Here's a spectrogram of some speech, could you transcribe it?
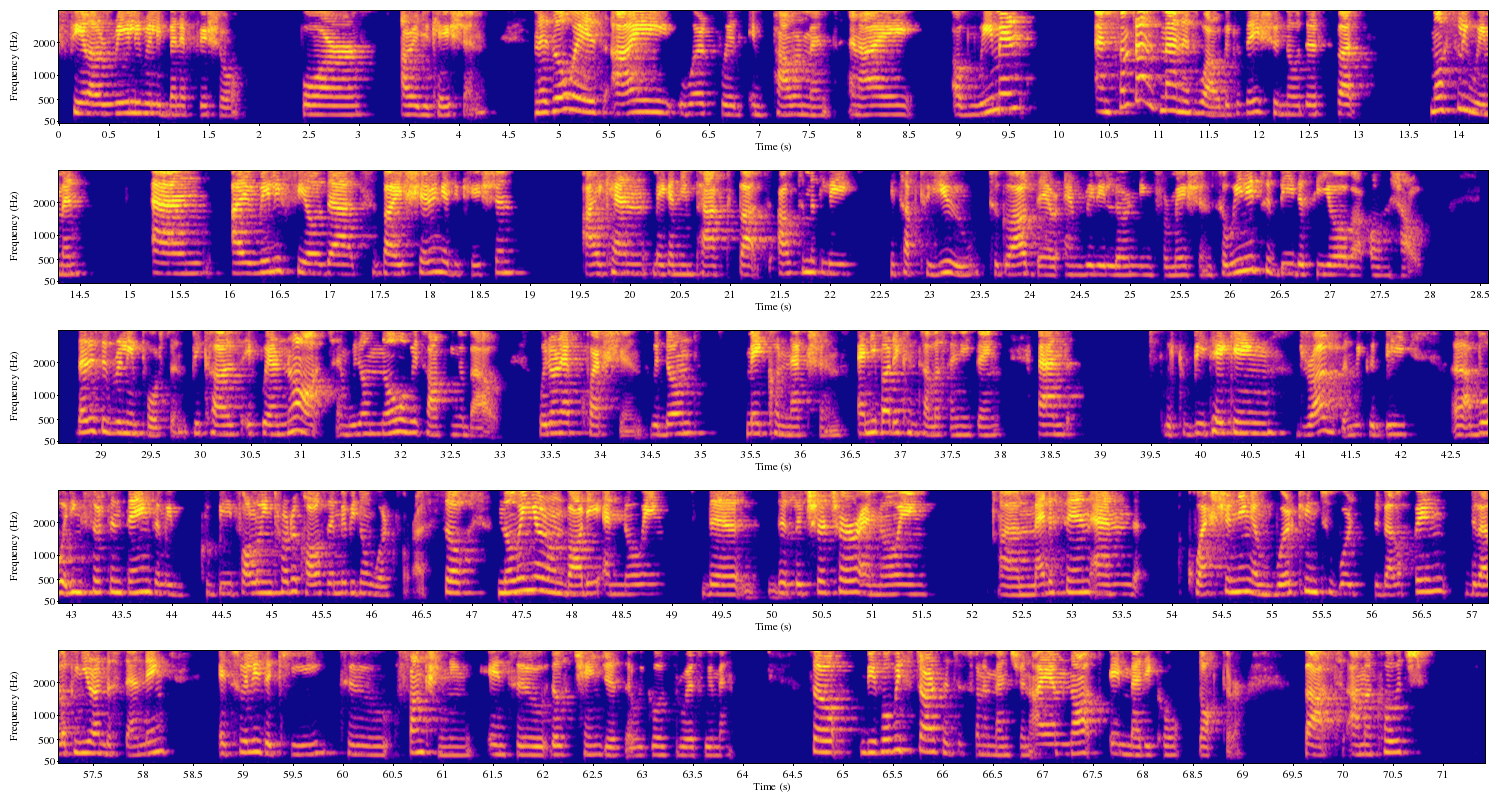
feel are really really beneficial for our education and as always, I work with empowerment and I of women and sometimes men as well, because they should know this, but mostly women. And I really feel that by sharing education, I can make an impact, but ultimately it's up to you to go out there and really learn the information. So we need to be the CEO of our own health. That is really important because if we are not and we don't know what we're talking about, we don't have questions. We don't make connections. Anybody can tell us anything. And we could be taking drugs and we could be uh, avoiding certain things and we could be following protocols that maybe don't work for us. So knowing your own body and knowing the the literature and knowing uh, medicine and questioning and working towards developing developing your understanding it's really the key to functioning into those changes that we go through as women. So before we start, I just want to mention I am not a medical doctor, but I'm a coach,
